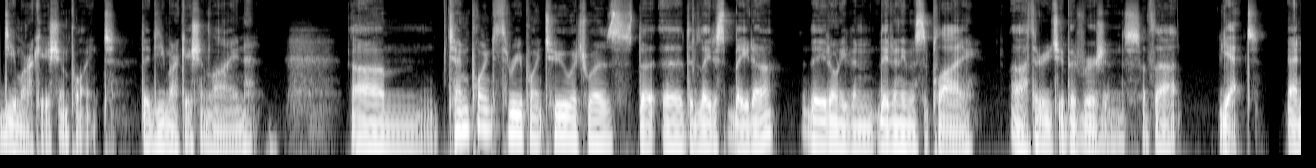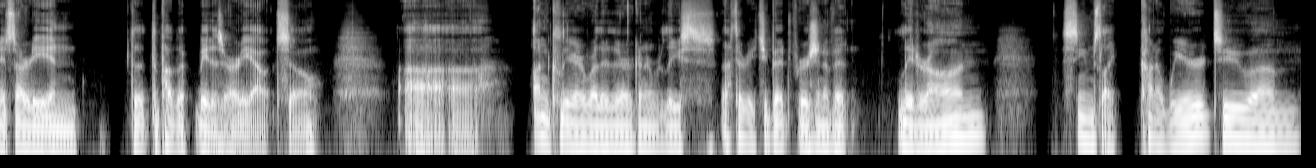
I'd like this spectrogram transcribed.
demarcation point the demarcation line. Um 10.3.2 which was the uh, the latest beta they don't even they don't even supply uh, 32-bit versions of that yet. And it's already in the, the public betas are already out so uh unclear whether they're going to release a 32-bit version of it later on. Seems like kind of weird to um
